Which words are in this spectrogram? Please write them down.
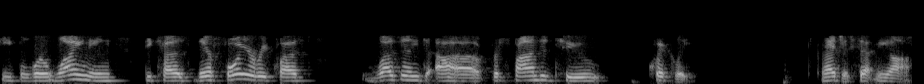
people were whining because their FOIA request wasn't uh, responded to quickly. That just set me off.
